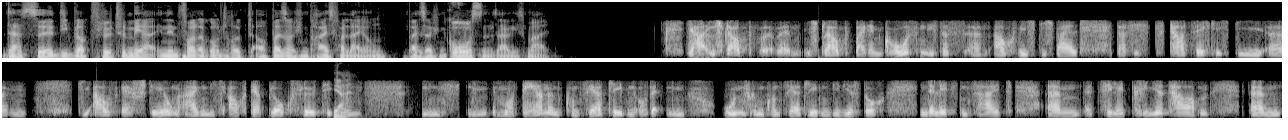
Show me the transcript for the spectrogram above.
dass äh, die Blockflöte mehr in den Vordergrund rückt, auch bei solchen Preisverleihungen, bei solchen großen, sage ich mal. Ja, ich glaube, äh, ich glaube, bei den Großen ist das äh, auch wichtig, weil das ist tatsächlich die ähm, die Auferstehung eigentlich auch der Blockflöte ja. ins ins, im modernen Konzertleben oder in unserem Konzertleben, wie wir es doch in der letzten Zeit ähm, zelebriert haben, ähm,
